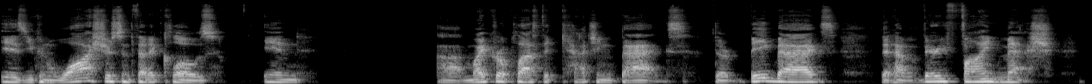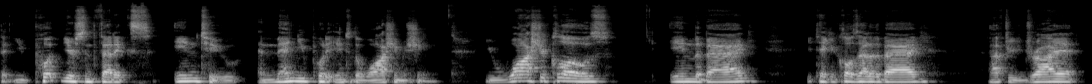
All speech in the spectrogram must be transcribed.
is you can wash your synthetic clothes in uh, microplastic catching bags. They're big bags that have a very fine mesh that you put your synthetics into and then you put it into the washing machine. You wash your clothes in the bag. You take your clothes out of the bag after you dry it.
